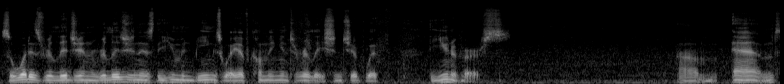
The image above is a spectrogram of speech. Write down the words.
So, what is religion? Religion is the human being's way of coming into relationship with the universe. Um, and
